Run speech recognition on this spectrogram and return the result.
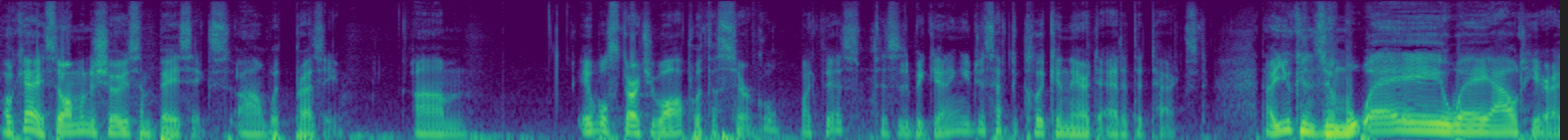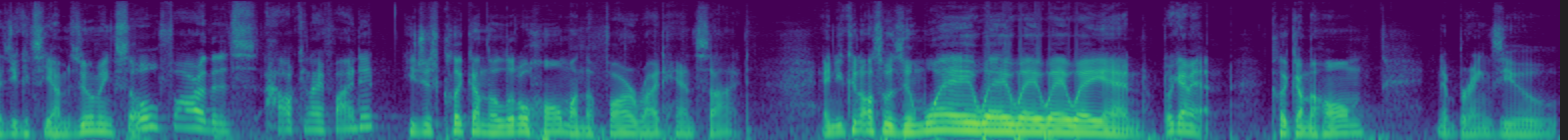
Okay, so I'm going to show you some basics uh, with Prezi. Um, it will start you off with a circle like this. This is the beginning. You just have to click in there to edit the text. Now you can zoom way, way out here. As you can see, I'm zooming so far that it's, how can I find it? You just click on the little home on the far right hand side. And you can also zoom way, way, way, way, way in. Look at that. Click on the home and it brings you,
